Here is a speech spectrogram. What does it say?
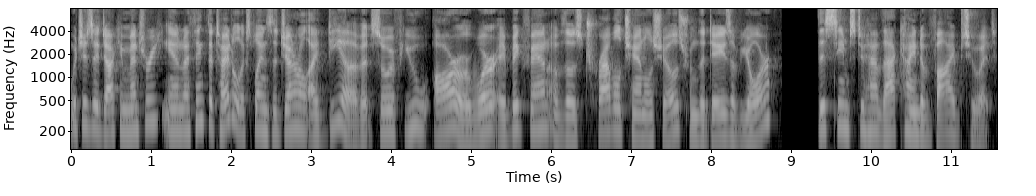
which is a documentary, and I think the title explains the general idea of it. So if you are or were a big fan of those travel channel shows from the days of yore, this seems to have that kind of vibe to it.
